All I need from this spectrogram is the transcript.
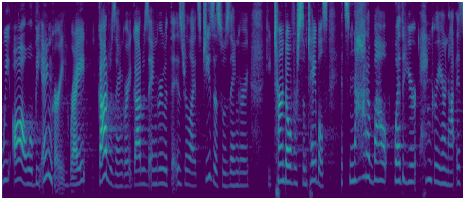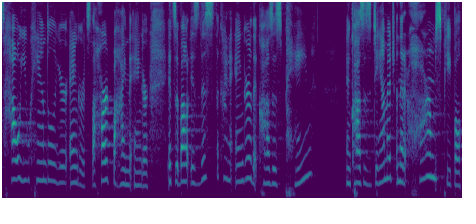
we all will be angry, right? God was angry. God was angry with the Israelites. Jesus was angry. He turned over some tables. It's not about whether you're angry or not. It's how you handle your anger. It's the heart behind the anger. It's about is this the kind of anger that causes pain? And causes damage and that it harms people.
